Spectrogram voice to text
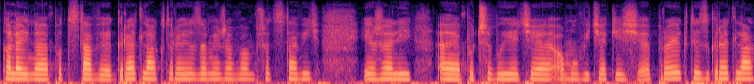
kolejne podstawy Gretla, które zamierzam Wam przedstawić. Jeżeli e, potrzebujecie omówić jakieś e, projekty z Gretla,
